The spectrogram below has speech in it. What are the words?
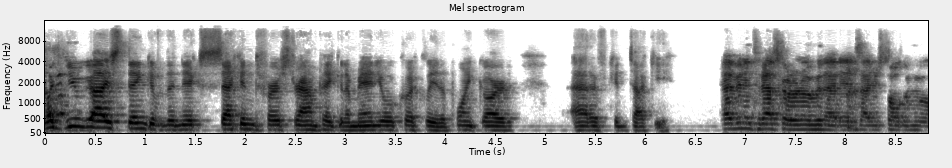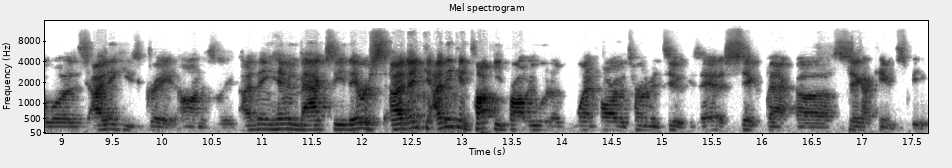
What do you guys think of the Knicks' second first round pick and Immanuel Quickley, the point guard out of Kentucky? Evan and Tedesco I don't know who that is. I just told them who it was. I think he's great, honestly. I think him and Maxey, they were. I think I think Kentucky probably would have went far in the tournament too because they had a sick back. Uh, sick. I can't even speak.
